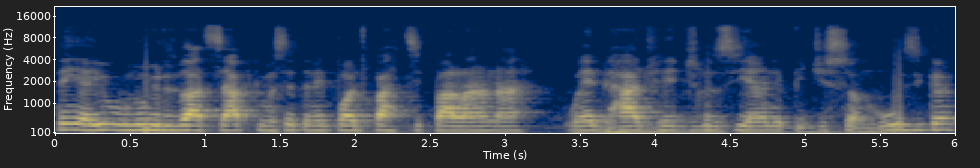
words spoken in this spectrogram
Tem aí o número do WhatsApp que você também pode participar lá na Web Rádio Rede Luciana e pedir sua música.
